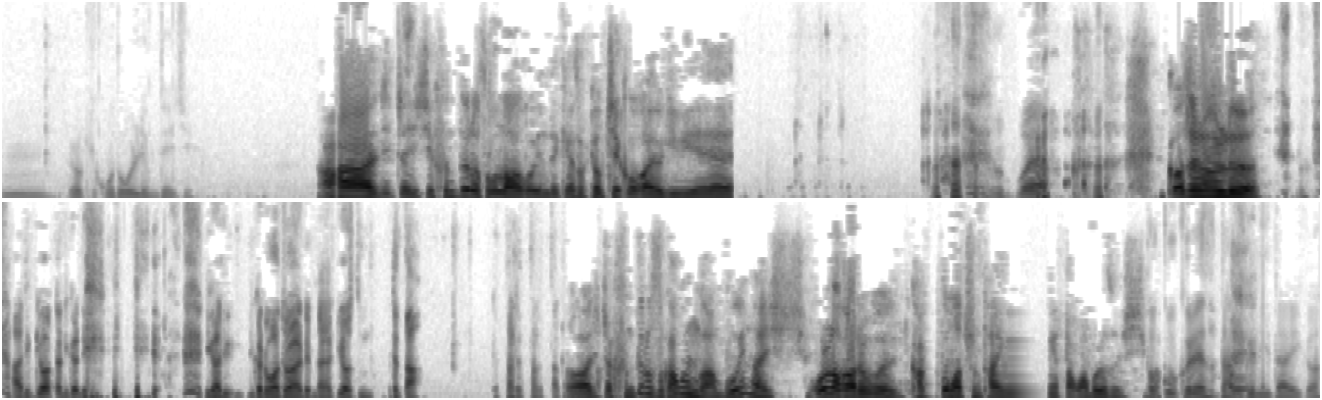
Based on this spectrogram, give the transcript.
음 이렇게 고도 올리면 되지. 아 진짜 이씨 흔들어서 올라가고 있는데 계속 겹칠 거가 여기 위에 뭐야? 꺼져라 얼른 아, 니 끼웠다. 니가, 니, 니가, 니- 니가 놓아줘야 돼. 내가 끼웠음. 됐다. 됐다, 됐다, 됐다. 아 진짜 흔들어서 가고 있는 거 안 보이나 이씨 올라가려고 각도 맞춘 타이밍 에딱 와버려서 씨 덕구 그래서 당근이다 이거.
